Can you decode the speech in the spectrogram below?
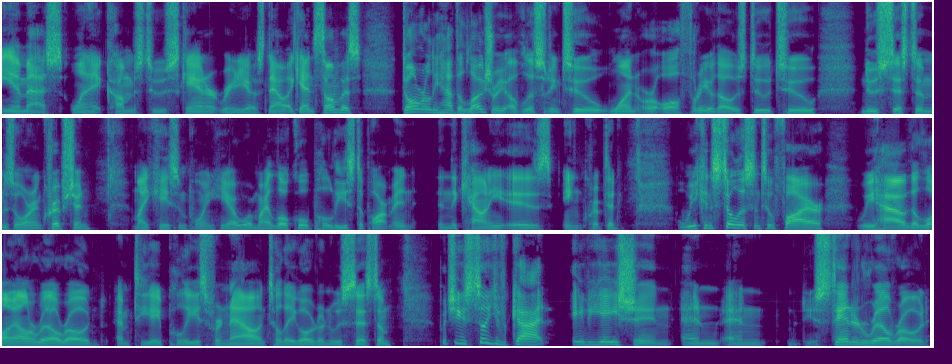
EMS when it comes to scanner radios. Now, again, some of us don't really have the luxury of listening to one or all three of those due to new systems or encryption. My case in point here, where my local police department in the county is encrypted. We can still listen to fire. We have the Long Island Railroad MTA police for now until they go to a new system. But you still you've got aviation and and standard railroad.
